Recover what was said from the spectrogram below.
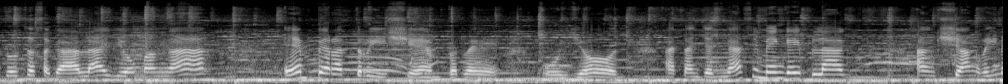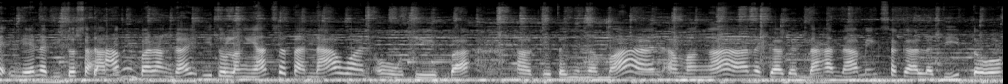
adult sa Sagala, yung mga emperatrice, syempre. O yun. At andyan nga si Mengay Vlog, ang siyang Reyna Elena dito sa, aming barangay. Dito lang yan sa Tanawan. O, diba? Ah, kita niyo naman ang mga nagagandahan naming sagala dito.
